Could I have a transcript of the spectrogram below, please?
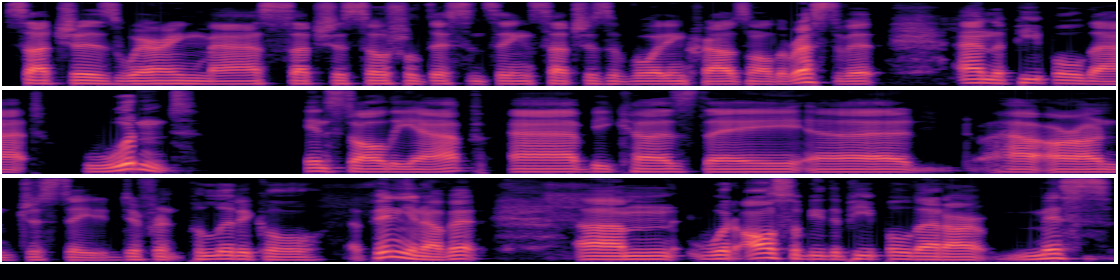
such as wearing masks, such as social distancing, such as avoiding crowds, and all the rest of it. And the people that wouldn't install the app uh, because they uh, are on just a different political opinion of it um, would also be the people that are mis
